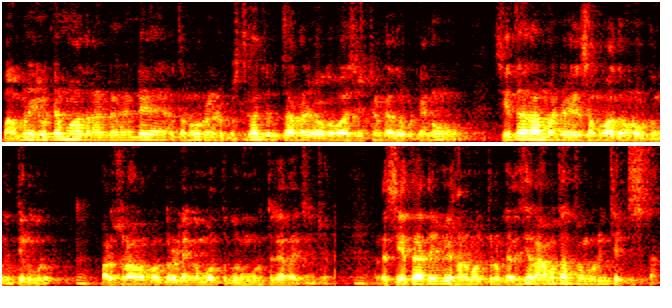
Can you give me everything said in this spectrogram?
మా అమ్మని ఏమిటమ్మా అతను అంటాడంటే అతను రెండు పుస్తకాలు చెప్తారా యోగ వాసిష్టంటే అదొకటేను సీతారామాంజనేయ సంవాదం అని ఒకటి ఉంది తెలుగులో. పరశురామ పంతులు లింగమూర్తి గురుమూర్తి గారు రచించాడు. అంటే సీతాదేవి హనుమంతుడు కలిసి రామతత్వం గురించి చర్చిస్తారు.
